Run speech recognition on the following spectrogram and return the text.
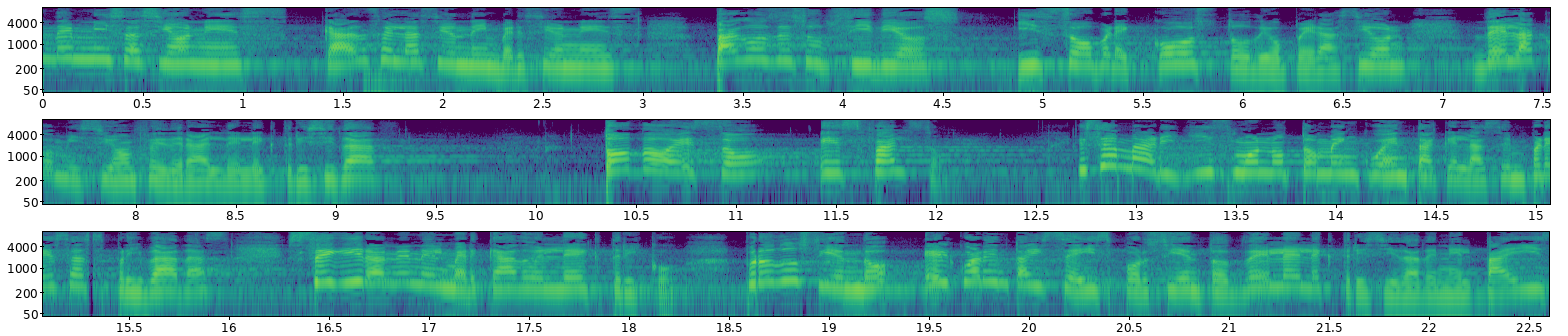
indemnizaciones, cancelación de inversiones, pagos de subsidios y sobrecosto de operación de la Comisión Federal de Electricidad. Todo eso es falso. Ese amarillismo no toma en cuenta que las empresas privadas seguirán en el mercado eléctrico, produciendo el 46% de la electricidad en el país,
